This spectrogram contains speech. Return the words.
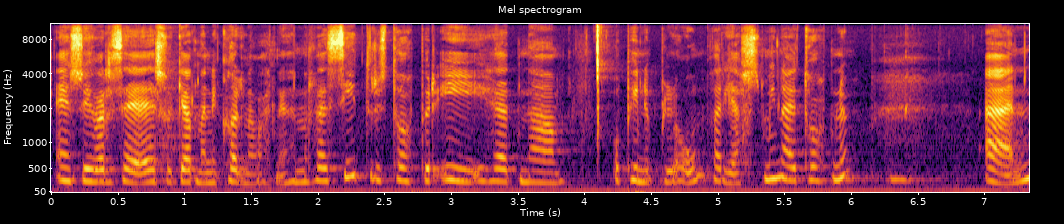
eins og ég var að segja, er svo gjarnan í kölnavatni, þannig að það er sítrustoppur í, hérna, og pínu blóm, það er jasmína í toppnum, en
